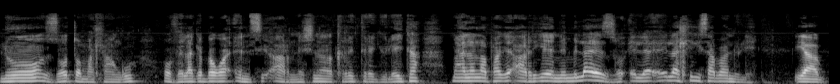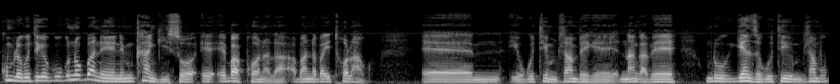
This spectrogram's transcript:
nozodwa mahlangu ovela ke bakwa-ncr national credit regulator. Mayelana lapha-ke ari-ke nemilayezo ela- elahlekisa abantu le? Ya khumbule ukuthi-ke kunokuba ne- nemikhangiso e- ebakhona la abantu abayitholako. Em yokuthi mhlambe ke nangabe umuntu kuyenza ukuthi mhlambe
